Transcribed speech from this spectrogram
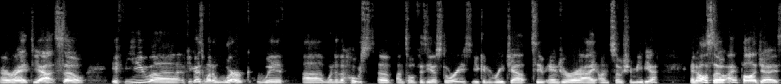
All right. Yeah. So if you uh, if you guys want to work with uh, one of the hosts of Untold Physio Stories, you can reach out to Andrew or I on social media. And also, I apologize.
